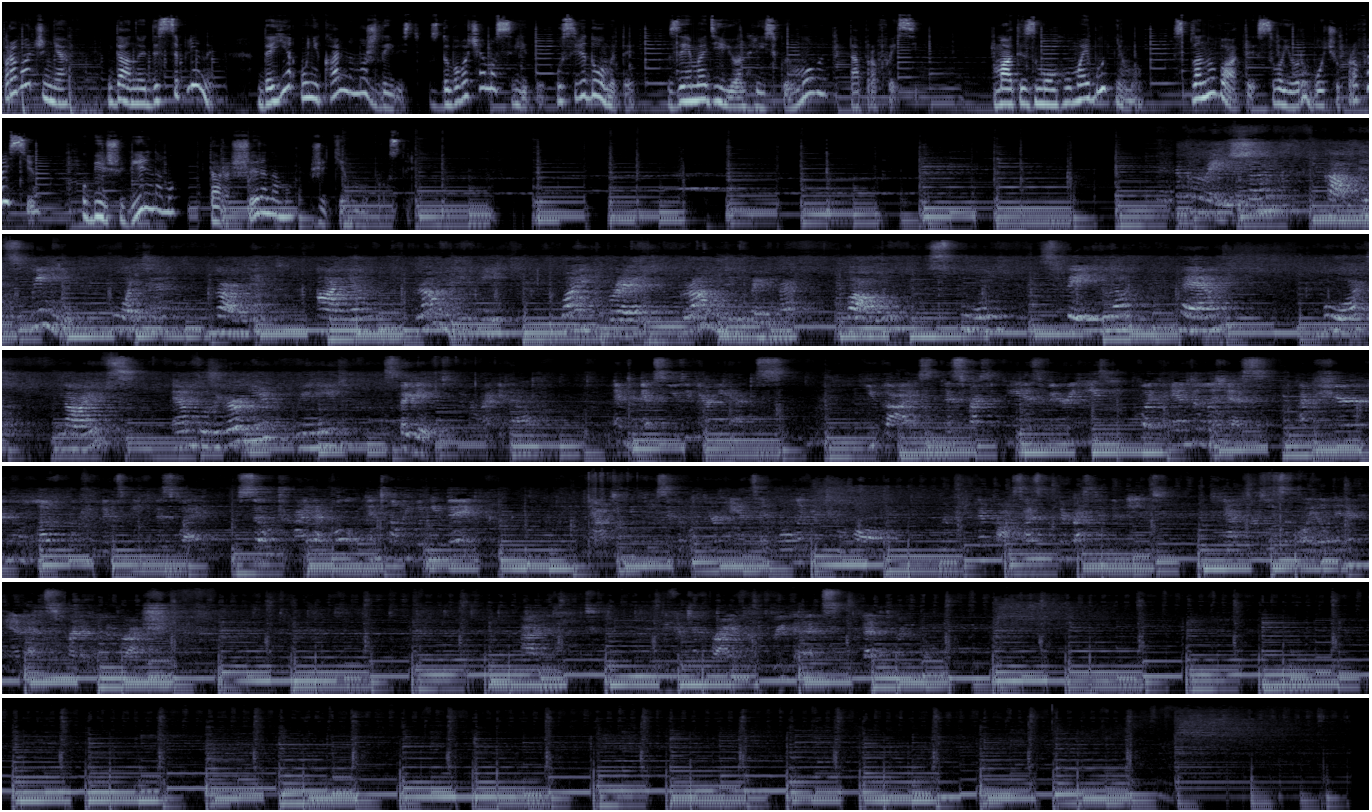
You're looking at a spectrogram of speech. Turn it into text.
Провадження даної дисципліни дає унікальну можливість здобувачам освіти усвідомити взаємодію англійської мови та професії, мати змогу в майбутньому спланувати свою робочу професію у більш вільному та розширеному життєвому просторі. Knives, and for the garnier we need spaghetti.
